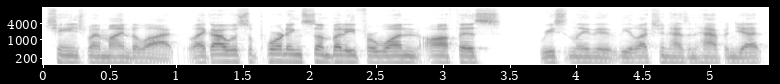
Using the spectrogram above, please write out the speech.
changed my mind a lot. Like I was supporting somebody for one office recently. The, the election hasn't happened yet.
